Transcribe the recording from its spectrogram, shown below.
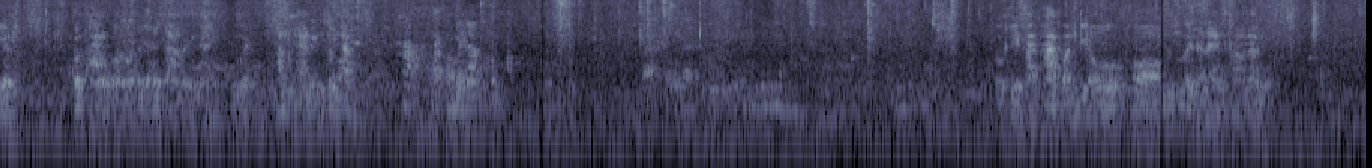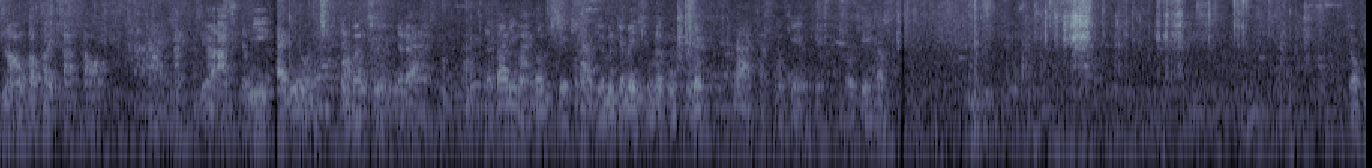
ดี๋ยวต้องถามก่อนว่าเขาจะให้การว่ายังไงหรือว่าทำแผนหนึ่งที่ต้องรับ ค่ะ ถ้าเขาไม่รับโอเคถ่ายภาพก่อนเดี๋ยว พอผู้ช่วยแถลงข่าวแล้วเนี่ยน้องก็ค่อยตัดต่อนะเดี๋ยวอาจจะมีไอ้ที่นู่นเป็นบางส่วนก็ได้ แต่ตอนนี้หมายก็เก็บภาพเดี๋ยวมันจะไม่ถูกแล้วผมนะได้ครับโอเคโอเคโอเคครับโอเค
